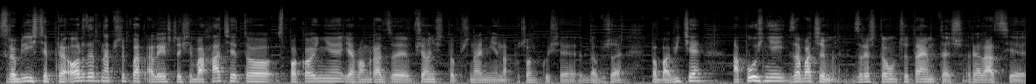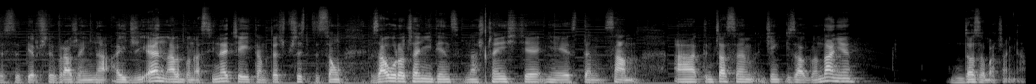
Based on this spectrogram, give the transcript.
zrobiliście preorder na przykład, ale jeszcze się wahacie, to spokojnie, ja Wam radzę wziąć, to przynajmniej na początku się dobrze pobawicie, a później zobaczymy. Zresztą czytałem też relacje z pierwszych wrażeń na IGN albo na Cinecie i tam też wszyscy są zauroczeni, więc na szczęście nie jestem sam. A tymczasem dzięki za oglądanie. Do zobaczenia.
